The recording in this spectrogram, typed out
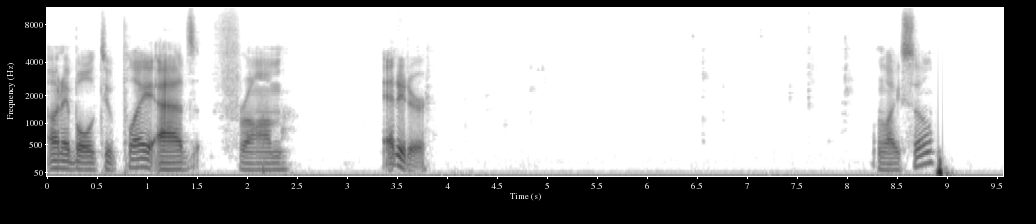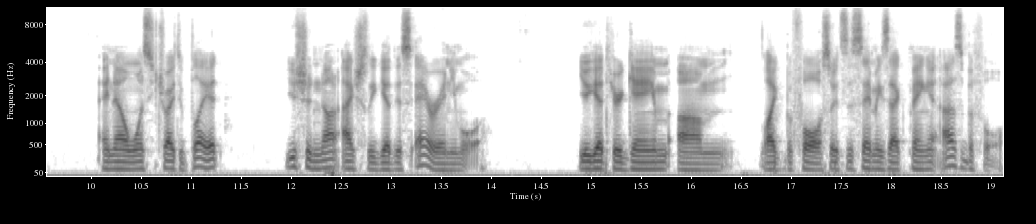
unable to play ads from editor. Like so. And now once you try to play it, you should not actually get this error anymore. You get your game um, like before, so it's the same exact thing as before.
